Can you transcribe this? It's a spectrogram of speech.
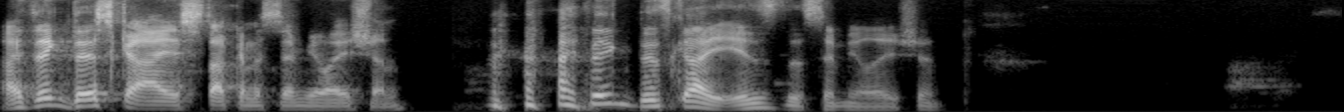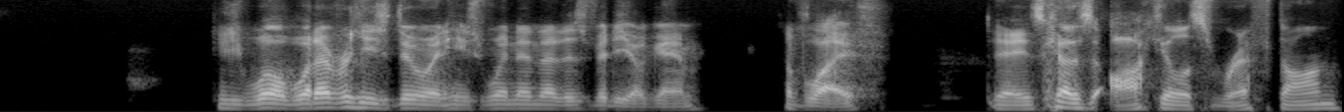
I think this guy is stuck in a simulation. I think this guy is the simulation. He well, whatever he's doing, he's winning at his video game of life. Yeah, he's got his Oculus Rift on.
